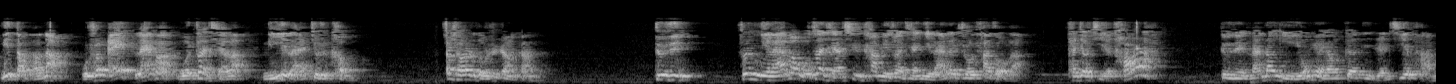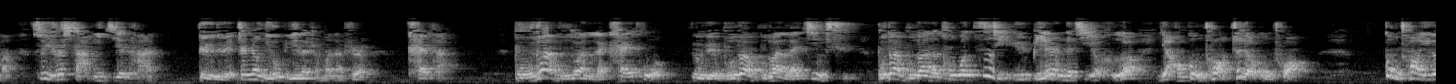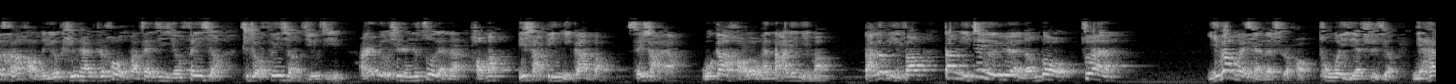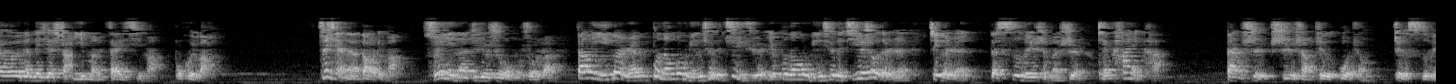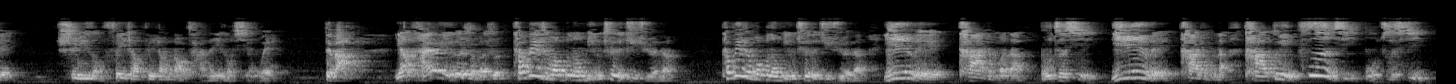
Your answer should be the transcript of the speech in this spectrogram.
你等到那儿，我说哎来吧，我赚钱了，你一来就是坑，传销的都是这样干的，对不对？说你来吧，我赚钱，其实他没赚钱，你来了之后他走了，他叫解套了，对不对？难道你永远要跟人接盘吗？所以说傻逼接盘，对不对？真正牛逼的什么呢？是开盘，不断不断的来开拓，对不对？不断不断的来进取，不断不断的通过自己与别人的结合，然后共创，这叫共创。共创一个很好的一个平台之后的话，再进行分享，这叫分享经济。而有些人就坐在那儿，好吗？你傻逼，你干吧，谁傻呀？我干好了，我还搭理你吗？打个比方，当你这个月能够赚一万块钱的时候，通过一件事情，你还会跟那些傻逼们在一起吗？不会吧？最简单的道理嘛。所以呢，这就是我们说的，当一个人不能够明确的拒绝，也不能够明确的接受的人，这个人的思维什么是先看一看，但是事实上这个过程，这个思维是一种非常非常脑残的一种行为，对吧？然后还有一个什么是，他为什么不能明确的拒绝呢？他为什么不能明确的拒绝呢？因为他什么呢？不自信，因为他什么呢？他对自己不自信。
